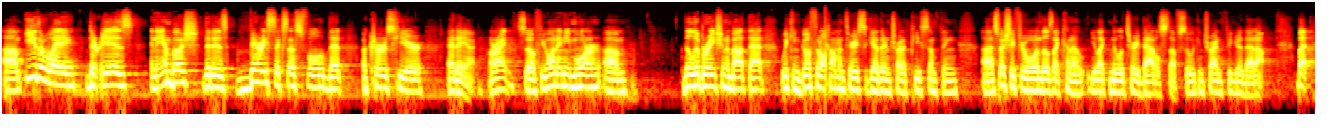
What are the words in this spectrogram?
Um, either way, there is an ambush that is very successful that occurs here at Ai. All right? So if you want any more um, deliberation about that, we can go through all commentaries together and try to piece something, uh, especially if you're one of those like kind of, you like military battle stuff, so we can try and figure that out. But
